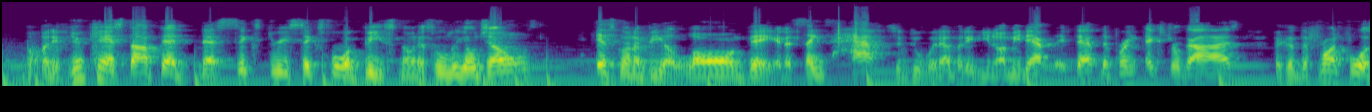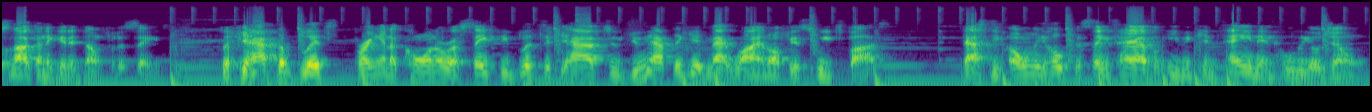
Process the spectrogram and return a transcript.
But if you can't stop that that six three six four beast known as Julio Jones, it's going to be a long day. And the Saints have to do whatever they, you know, I mean, they have, if they have to bring extra guys, because the front four is not going to get it done for the Saints. So if you have to blitz, bring in a corner or a safety blitz if you have to, you have to get Matt Ryan off his sweet spots. That's the only hope the Saints have of even containing Julio Jones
